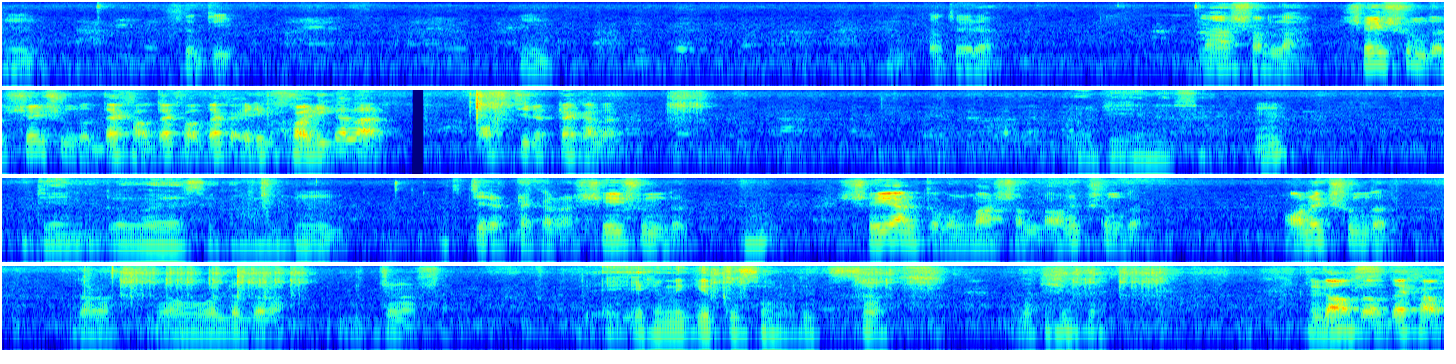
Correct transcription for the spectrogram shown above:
হুম সত্যি। হুম কত এরা মাশাল্লাহ সেই সুন্দর সেই সুন্দর। দেখাও দেখাও দেখাও। এটা খয়েরি কালার? অস্থির একটা কালার। ডিজাইন আছে। হুম? ডিজাইনগুলো হয়ে আছে। হুম। অস্থির একটা কালার সেই সুন্দর। সেই আনকমন মাশাল্লাহ অনেক সুন্দর। অনেক সুন্দর। ধরো মোবাইলটা ধরো আছে। এখানে দাও দাও দেখাও।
